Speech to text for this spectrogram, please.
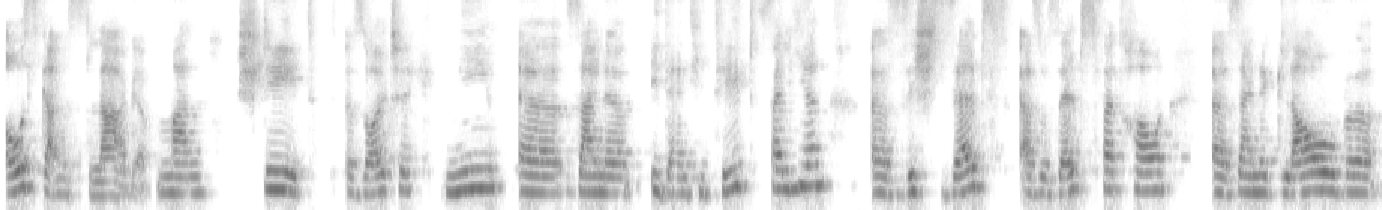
Ausgangslage man steht, sollte nie äh, seine Identität verlieren, äh, sich selbst, also Selbstvertrauen, äh, seine Glaube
